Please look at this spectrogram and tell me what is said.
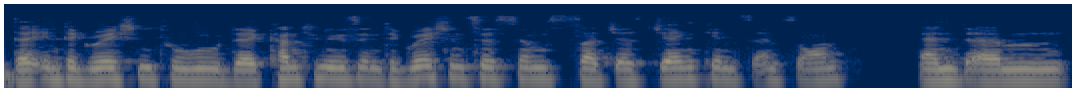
the integration to the continuous integration systems such as Jenkins and so on, and um,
